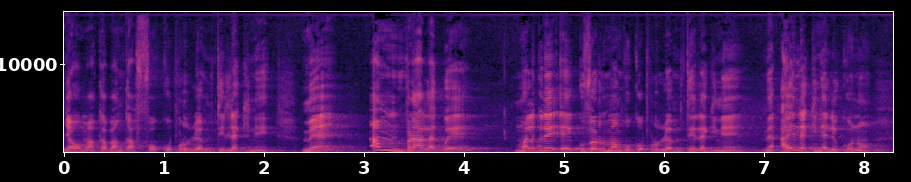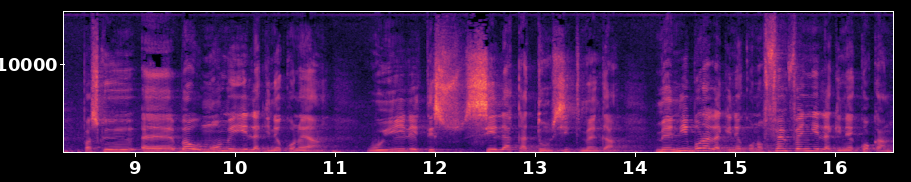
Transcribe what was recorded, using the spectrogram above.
ɲa o ma ka ban k'a fɔ ko problème tɛ laginɛ mais an b'a lagbɛ malgré eh, gouvernement ko ko problème tɛ laginɛ mais a ye laginɛ le kɔnɔ parce que eh, bawo mɔgɔ min ye laginɛ kɔnɔ yan o ye le tɛ sela ka don si tɛmɛn kan mais n'i bɔra laginɛ kɔnɔ fɛn fɛn ye laginɛ kɔ kan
